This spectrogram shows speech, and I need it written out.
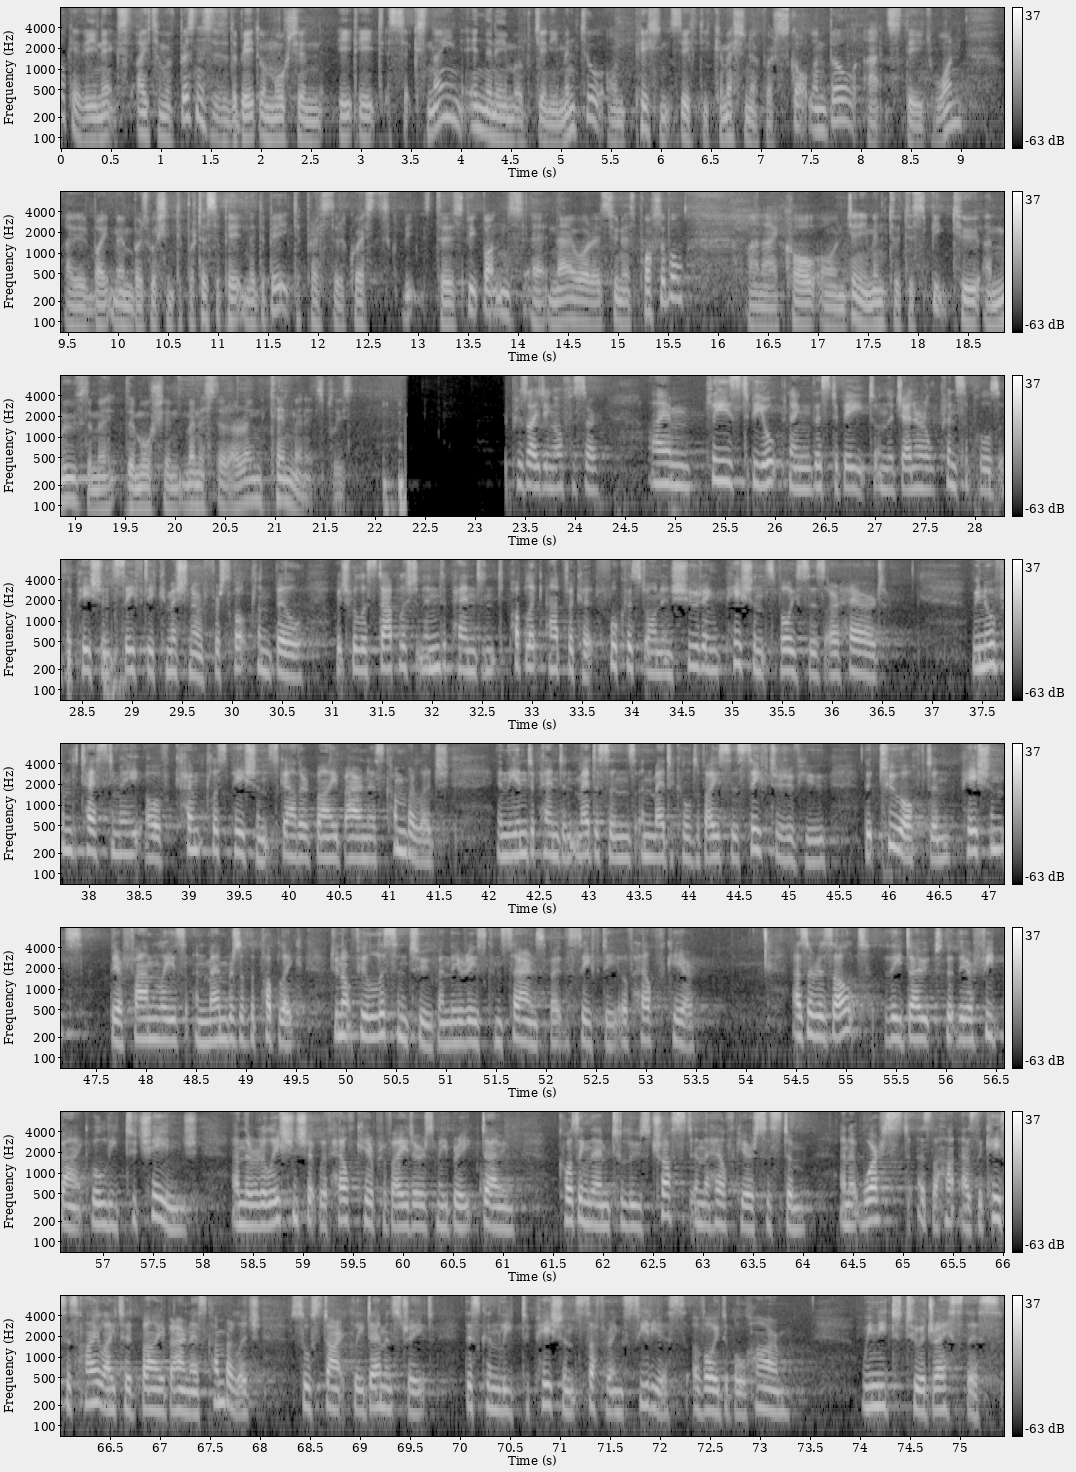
Okay, the next item of business is a debate on motion 8869 in the name of Jenny Minto on Patient Safety Commissioner for Scotland Bill at stage one. I invite members wishing to participate in the debate to press the request to speak buttons uh, now or as soon as possible. And I call on Jenny Minto to speak to and move the, the motion. Minister, around 10 minutes, please. Presiding officer. I am pleased to be opening this debate on the general principles of the Patient Safety Commissioner for Scotland Bill, which will establish an independent public advocate focused on ensuring patients' voices are heard. We know from the testimony of countless patients gathered by Baroness Cumberledge in the Independent Medicines and Medical Devices Safety Review that too often patients, their families and members of the public do not feel listened to when they raise concerns about the safety of healthcare. As a result, they doubt that their feedback will lead to change and their relationship with healthcare providers may break down, causing them to lose trust in the healthcare system and at worst, as the, as the cases highlighted by Baroness Cumberledge so starkly demonstrate, this can lead to patients suffering serious avoidable harm. We need to address this.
